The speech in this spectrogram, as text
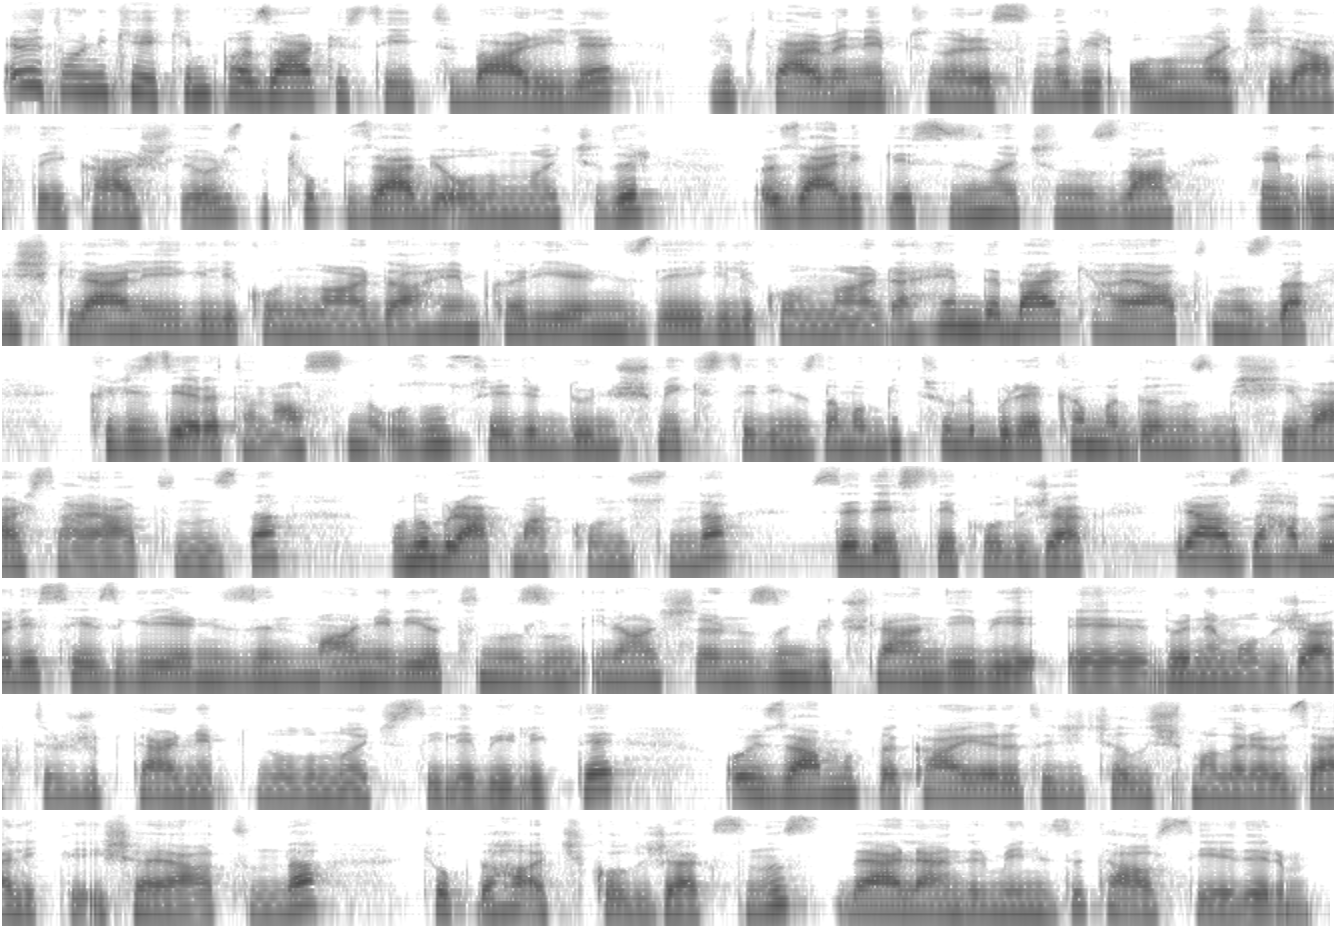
Evet 12 Ekim pazartesi itibariyle Jüpiter ve Neptün arasında bir olumlu açıyla haftayı karşılıyoruz. Bu çok güzel bir olumlu açıdır. Özellikle sizin açınızdan hem ilişkilerle ilgili konularda hem kariyerinizle ilgili konularda hem de belki hayatınızda kriz yaratan aslında uzun süredir dönüşmek istediğiniz ama bir türlü bırakamadığınız bir şey varsa hayatınızda bunu bırakmak konusunda size destek olacak. Biraz daha böyle sezgilerinizin, maneviyatınızın, inançlarınızın güçlendiği bir dönem olacaktır Jüpiter Neptün olumlu açısıyla birlikte. O yüzden mutlaka yaratıcı çalışmalara özellikle iş hayatında çok daha açık olacaksınız. Değerlendirmenizi tavsiye ederim.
